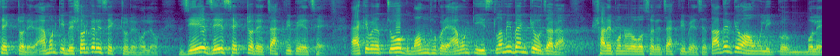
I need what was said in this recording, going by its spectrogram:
সেক্টরে, এমনকি বেসরকারি সেক্টরে হলেও, যে যে সেক্টরে চাকরি পেয়েছে, একেবারে চোখ বন্ধ করে, এমনকি ইসলামী ব্যাংকেও যারা সাড়ে পনেরো বছরে চাকরি পেয়েছে, তাদেরকেও আওয়ামী লীগ বলে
